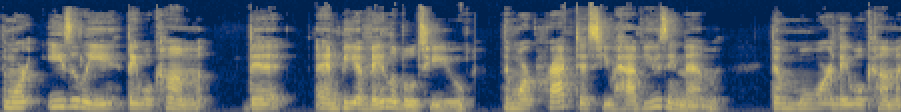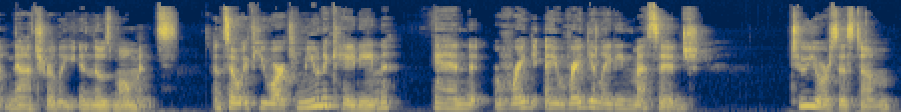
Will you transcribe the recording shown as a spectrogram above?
the more easily they will come the, and be available to you. The more practice you have using them, the more they will come naturally in those moments. And so if you are communicating and reg- a regulating message to your system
